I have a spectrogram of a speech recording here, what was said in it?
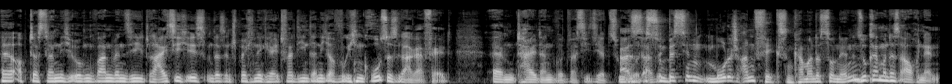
äh, ob das dann nicht irgendwann, wenn sie 30 ist und das entsprechende Geld verdient, dann nicht auch wirklich ein großes Lagerfeld ähm, Teil dann wird, was sie sehr zu also, ist so ein bisschen modisch anfixen, kann man das so nennen? So kann man das auch nennen.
